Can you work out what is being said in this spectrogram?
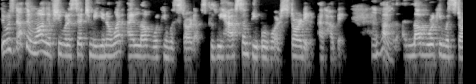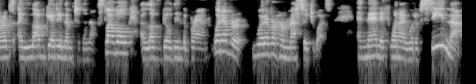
there was nothing wrong if she would have said to me, you know what, I love working with startups because we have some people who are starting at Hub Inc. Mm-hmm. Uh, I love working with startups. I love getting them to the next level. I love building the brand, whatever, whatever her message was. And then if when I would have seen that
